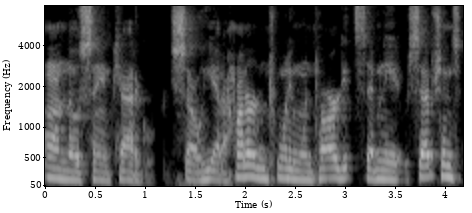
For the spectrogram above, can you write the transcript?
on those same categories. So he had 121 targets, 78 receptions.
